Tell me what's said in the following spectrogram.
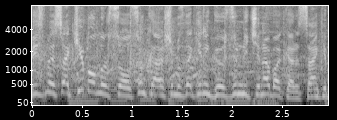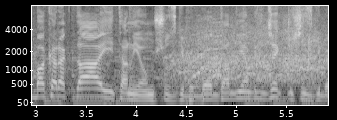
Biz mesela kim olursa olsun karşımızdakinin gözünün içine bakarız. Sanki bakarak daha iyi tanıyormuşuz gibi. Böyle tanıyabilecekmişiz gibi.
